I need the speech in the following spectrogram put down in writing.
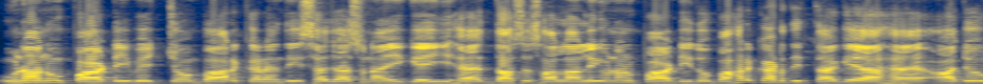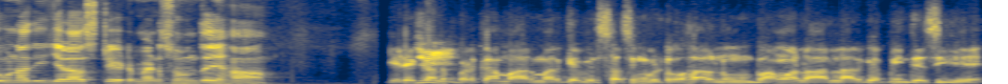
ਉਹਨਾਂ ਨੂੰ ਪਾਰਟੀ ਵਿੱਚੋਂ ਬਾਹਰ ਕਰਨ ਦੀ ਸਜ਼ਾ ਸੁਣਾਈ ਗਈ ਹੈ। 10 ਸਾਲਾਂ ਲਈ ਉਹਨਾਂ ਨੂੰ ਪਾਰਟੀ ਤੋਂ ਬਾਹਰ ਕੱਢ ਦਿੱਤਾ ਗਿਆ ਹੈ। ਅੱਜ ਉਹਨਾਂ ਦੀ ਜਿਹੜਾ ਸਟੇਟਮੈਂਟ ਸੁਣਦੇ ਹਾਂ। ਜਿਹੜੇ ਕੱਲ ਬੜਕਾ ਮਾਰ ਮਾਰ ਕੇ ਵਿਰਸਾ ਸਿੰਘ ਵਟੋਹਾਲ ਨੂੰ ਬਾਹਾਂ ਲਾਰ ਲਾਰ ਕੇ ਪੀਂਦੇ ਸੀਗੇ।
